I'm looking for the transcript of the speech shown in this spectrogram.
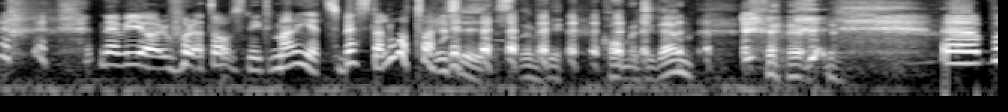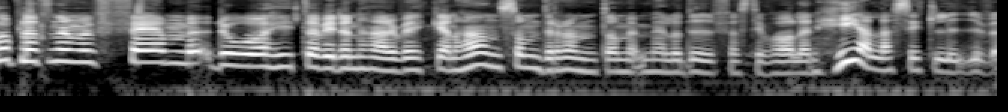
När vi gör vårt avsnitt Mariettes bästa låtar. precis, när vi kommer till den. Eh, På plats nummer fem då hittar vi den här veckan han som drömt om Melodifestivalen hela sitt liv.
